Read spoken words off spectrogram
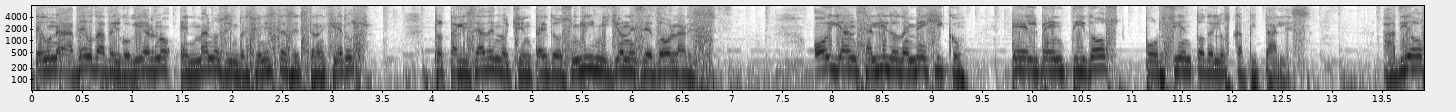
de una deuda del gobierno en manos de inversionistas extranjeros totalizada en 82 mil millones de dólares. Hoy han salido de México el 22% de los capitales. Adiós,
